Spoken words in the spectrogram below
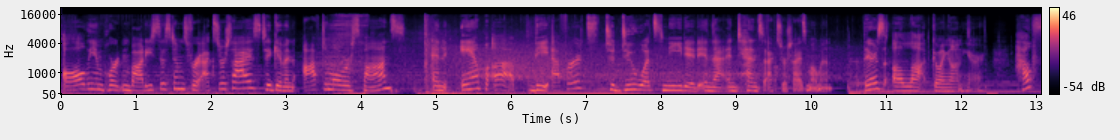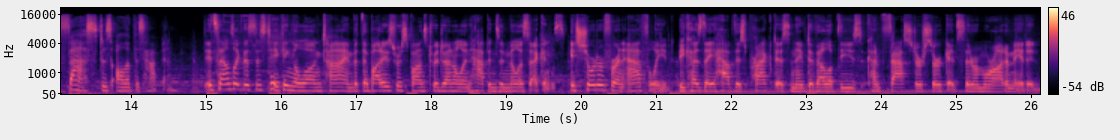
all the important body systems for exercise to give an optimal response and amp up the efforts to do what's needed in that intense exercise moment. There's a lot going on here. How fast does all of this happen? It sounds like this is taking a long time, but the body's response to adrenaline happens in milliseconds. It's shorter for an athlete because they have this practice and they've developed these kind of faster circuits that are more automated.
